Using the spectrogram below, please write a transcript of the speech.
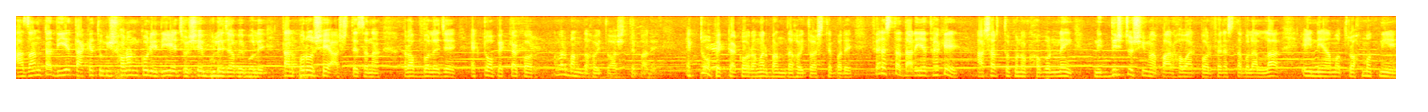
আজানটা দিয়ে তাকে তুমি স্মরণ করে দিয়েছ, সে ভুলে যাবে বলে। তারপরও সে আসতেছে না। রব বলে যে, একটু অপেক্ষা কর। আমার বান্দা হয়তো আসতে পারে। একটু অপেক্ষা কর, আমার বান্দা হয়তো আসতে পারে। ফেরেস্তা দাঁড়িয়ে থাকে, আসার তো কোনো খবর নেই। নির্দিষ্ট সীমা পার হওয়ার পর ফেরেস্তা বলে, আল্লাহ, এই নিয়ামত, রহমত নিয়ে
